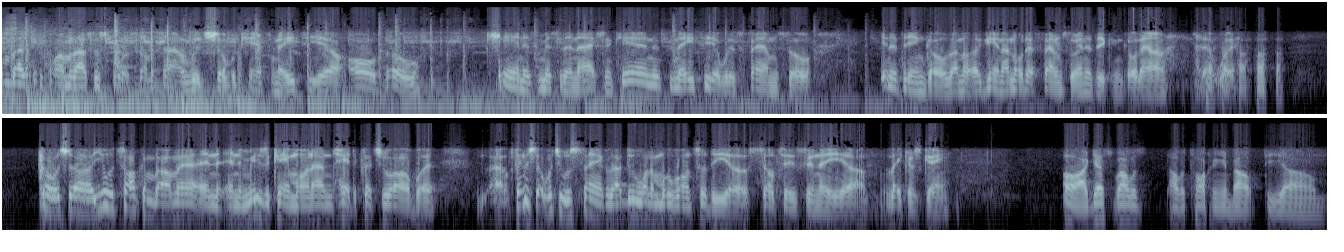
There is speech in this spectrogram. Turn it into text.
Welcome back to the Lassiter Sports Summertime Rich Show with Ken from the ATL. Although Ken is missing in action, Ken is in the ATL with his family, so anything goes. I know. Again, I know that family, so anything can go down that way. Coach, uh, you were talking about man, and, and the music came on. I had to cut you off, but uh, finish up what you were saying because I do want to move on to the uh, Celtics and the uh, Lakers game. Oh, I guess I was I was talking about the um,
